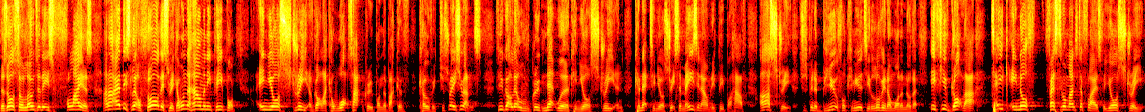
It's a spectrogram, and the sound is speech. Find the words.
There's also loads of these flyers. And I had this little thought this week. I wonder how many people in your street have got like a WhatsApp group on the back of COVID? Just raise your hands. If you've got a little group network in your street and connecting your street, it's amazing how many people have. Our street, it's just been a beautiful community loving on one another. If you've got that, take enough Festival Manchester flyers for your street,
